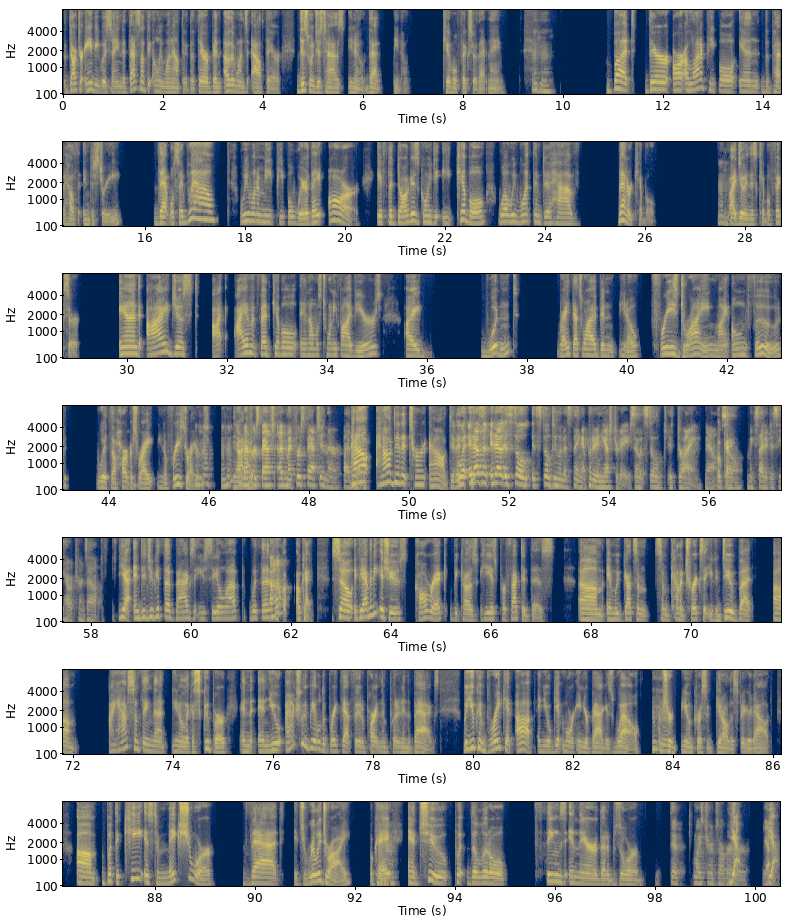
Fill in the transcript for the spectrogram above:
Dr. Andy was saying that that's not the only one out there, that there have been other ones out there. This one just has, you know, that, you know, kibble fixer, that name. Mm-hmm. But there are a lot of people in the pet health industry that will say, well, we want to meet people where they are. If the dog is going to eat kibble, well, we want them to have better kibble mm-hmm. by doing this kibble fixer. And I just I I haven't fed kibble in almost 25 years. I wouldn't, right? That's why I've been, you know, freeze drying my own food with the Harvest Right, you know, freeze dryers. Mhm, mhm. And I had my I- first batch. I had my first batch in there. By the How way, how did it turn out? Did it? Well, it, hasn't. It has, it's still. It's still doing its thing. I put it in yesterday, so it's still it's drying now. Okay. So I'm excited to see how it turns out. Yeah, and did you get the bags that you seal up with it? Uh-huh. Okay. So if you have any issues, call Rick because he has perfected this. Um and we've got some some kind of tricks that you can do, but um I have something that, you know, like a scooper and and you actually be able to break that food apart and then put it in the bags. But you can break it up and you'll get more in your bag as well. I'm Mhm. sure you and Chris will get all this figured out. Um, but the key is to make sure that it's really dry, okay? Mhm. And two, put the little things in there that absorb. the moisture absorber. Yeah. or- Yeah.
